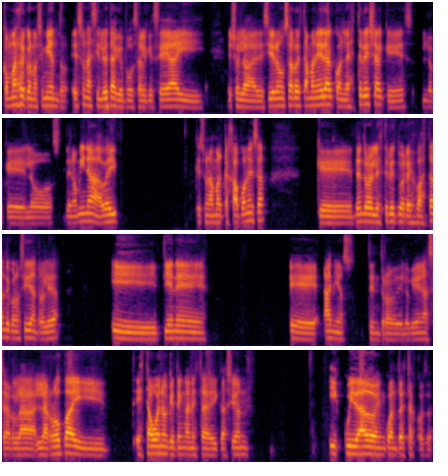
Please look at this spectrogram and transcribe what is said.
con más reconocimiento. Es una silueta que puede usar el que sea y ellos la decidieron usar de esta manera con la estrella, que es lo que los denomina a que es una marca japonesa, que dentro del streetwear es bastante conocida en realidad y tiene eh, años dentro de lo que viene a ser la, la ropa y está bueno que tengan esta dedicación y cuidado en cuanto a estas cosas.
